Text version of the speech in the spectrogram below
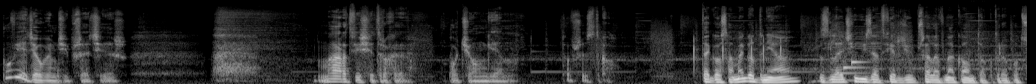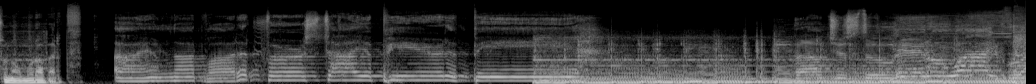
Powiedziałbym ci przecież. Martwię się trochę pociągiem. To wszystko. Tego samego dnia zlecił i zatwierdził przelew na konto, które podsunął mu Robert. I am not what at first I appear to be. I'm just a little white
